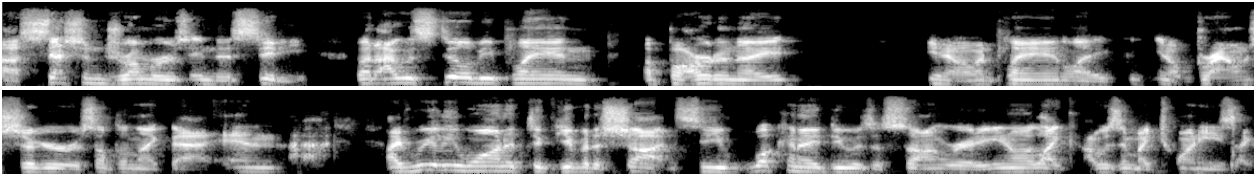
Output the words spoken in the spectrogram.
uh, session drummers in the city but I would still be playing a bar tonight, you know, and playing like you know Brown Sugar or something like that. And I really wanted to give it a shot and see what can I do as a songwriter. You know, like I was in my 20s, like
